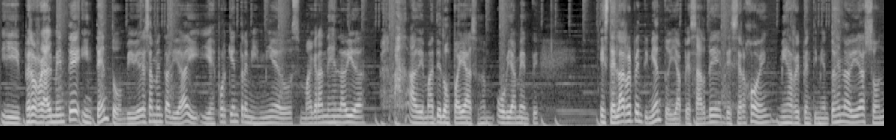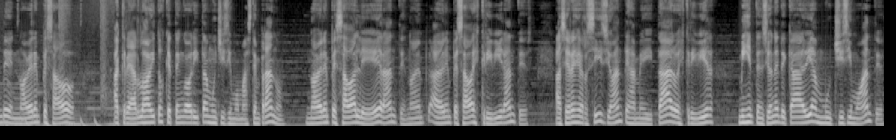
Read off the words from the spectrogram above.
Y, pero realmente intento vivir esa mentalidad y, es porque entre mis miedos más grandes en la vida, además de los payasos, obviamente, está el arrepentimiento. Y a pesar de, de ser joven, mis arrepentimientos en la vida son de no haber empezado a crear los hábitos que tengo ahorita muchísimo más temprano. No haber empezado a leer antes, no haber empezado a escribir antes hacer ejercicio antes, a meditar o escribir mis intenciones de cada día muchísimo antes.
